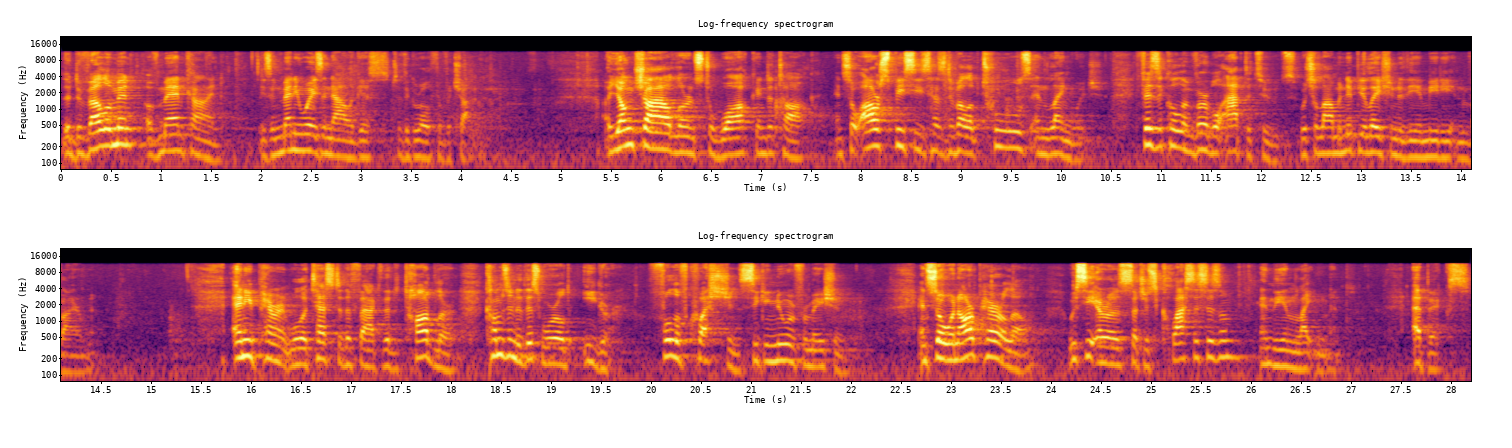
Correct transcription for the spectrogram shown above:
The development of mankind is in many ways analogous to the growth of a child. A young child learns to walk and to talk, and so our species has developed tools and language, physical and verbal aptitudes, which allow manipulation of the immediate environment. Any parent will attest to the fact that a toddler comes into this world eager, full of questions, seeking new information. And so in our parallel, we see eras such as classicism and the Enlightenment, epics,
